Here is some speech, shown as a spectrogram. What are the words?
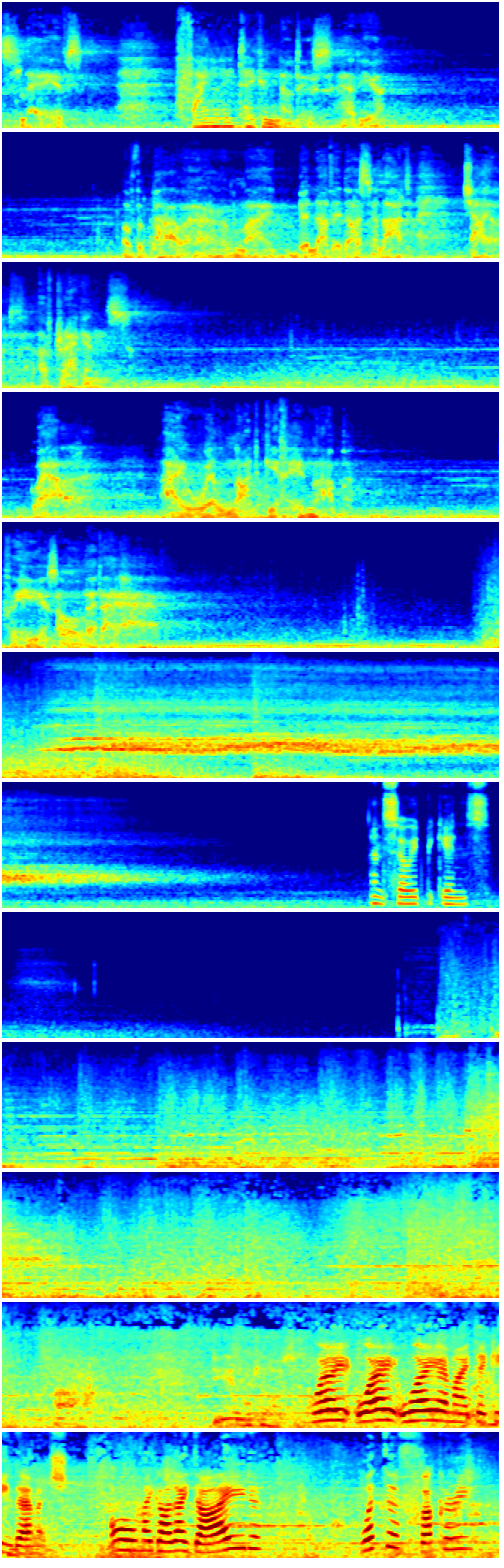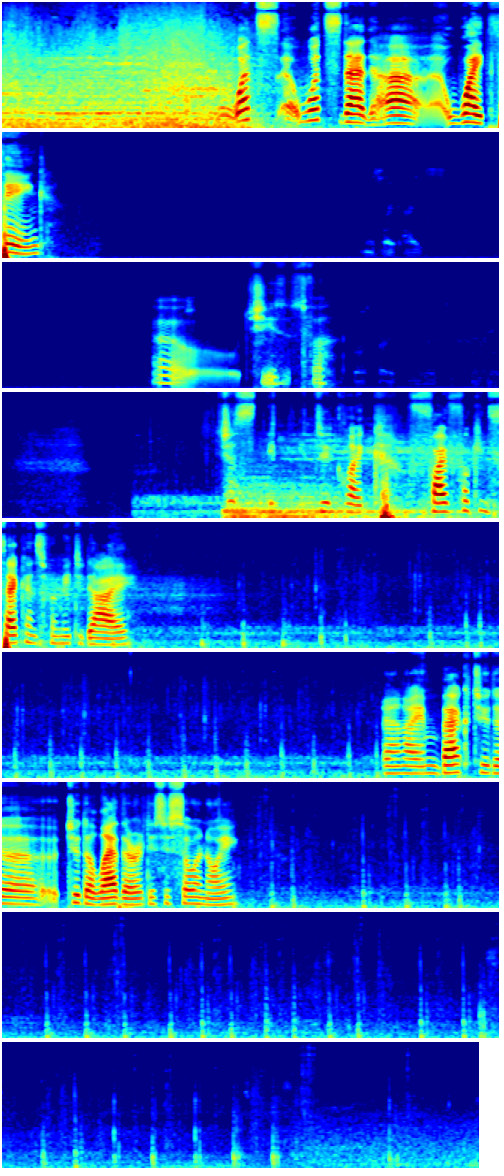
slaves. Finally taken notice, have you? Of the power of my beloved Ocelotte, child of dragons. Well, I will not give him up. For he is all that I have. And so it begins. Why, why, why am I taking damage? Oh my god, I died? What the fuckery? What's, what's that, uh, white thing? Oh, Jesus fuck. Just, it, it took like five fucking seconds for me to die. And I'm back to the to the leather. This is so annoying.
